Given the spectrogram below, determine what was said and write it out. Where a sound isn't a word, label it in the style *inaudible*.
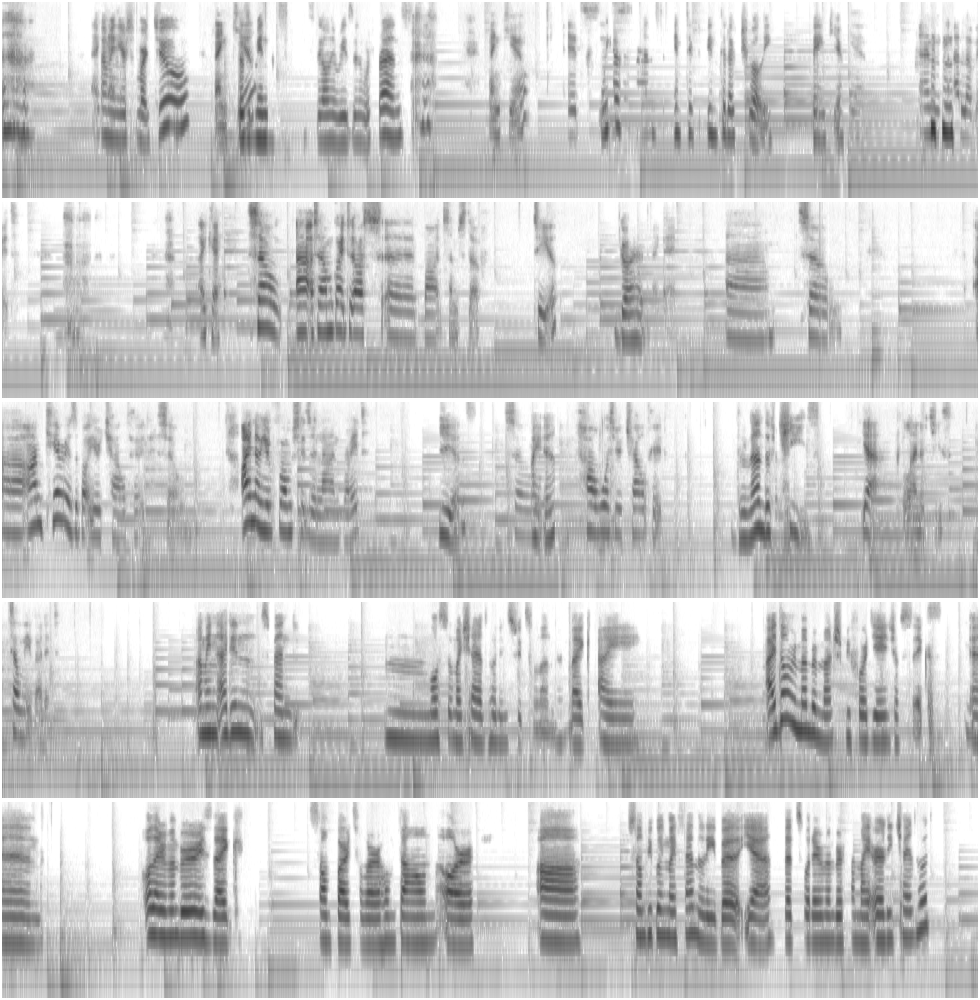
I mean, you're smart too. thank you. Doesn't mean it's it's the only reason we're friends. *laughs* Thank you. It's We are friends inte- intellectually. Thank you. yeah, and *laughs* I love it. *laughs* okay, so uh, so I'm going to ask uh, about some stuff to you. Go ahead. Okay. Um. So. Uh, I'm curious about your childhood. So, I know you're from Switzerland, right? Yes, So, I am. how was your childhood? The land of cheese. Yeah, the land of cheese. Tell me about it. I mean, I didn't spend mm, most of my childhood in Switzerland. Like I, I don't remember much before the age of six, and all I remember is like some parts of our hometown or uh, some people in my family. But yeah, that's what I remember from my early childhood.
